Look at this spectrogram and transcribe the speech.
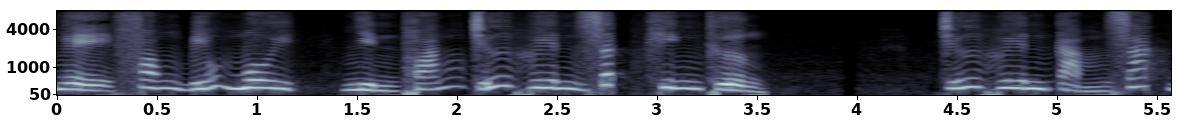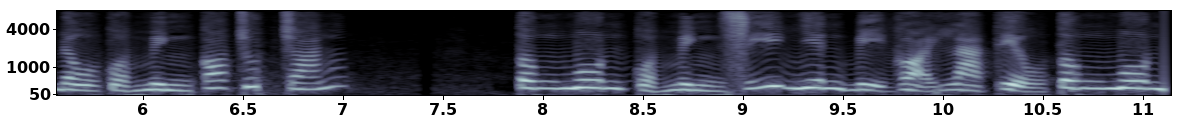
Nghệ phong biếu môi, nhìn thoáng chữ huyên rất khinh thường. Chữ huyên cảm giác đầu của mình có chút choáng. Tông môn của mình dĩ nhiên bị gọi là tiểu tông môn.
